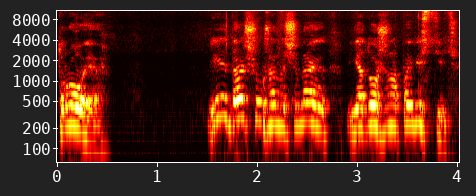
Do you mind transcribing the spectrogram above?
трое. И дальше уже начинаю, я должен оповестить,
